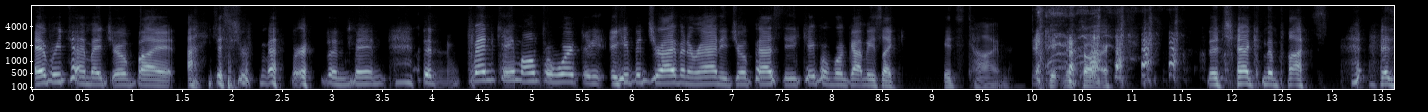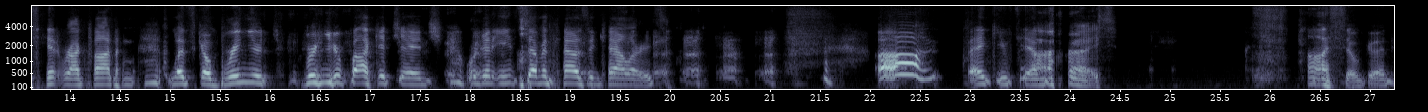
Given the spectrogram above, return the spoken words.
Every time I drove by it, I just remember the Ben. The Ben came home from work and he, he'd been driving around. He drove past it. He came from work, got me. He's like, "It's time. Get in the car." the Jack in the Box has hit rock bottom. Let's go. Bring your bring your pocket change. We're gonna eat seven thousand calories. Oh, thank you, Tim. All right. Oh, so good.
